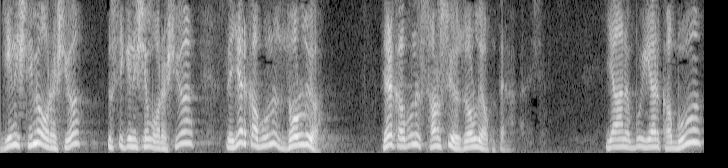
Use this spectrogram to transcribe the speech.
Genişleme uğraşıyor. Isı genişleme uğraşıyor ve yer kabuğunu zorluyor. Yer kabuğunu sarsıyor, zorluyor. Yani bu yer kabuğu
